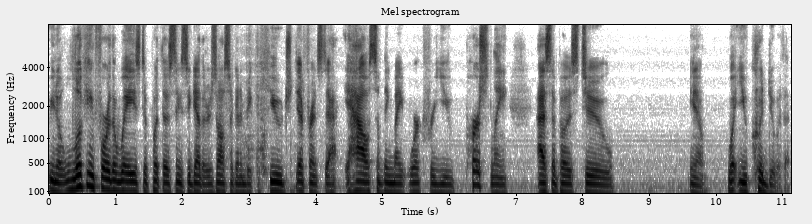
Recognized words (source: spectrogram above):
you know, looking for the ways to put those things together is also going to make a huge difference to how something might work for you personally, as opposed to, you know, what you could do with it.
